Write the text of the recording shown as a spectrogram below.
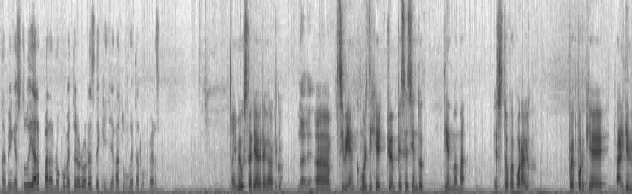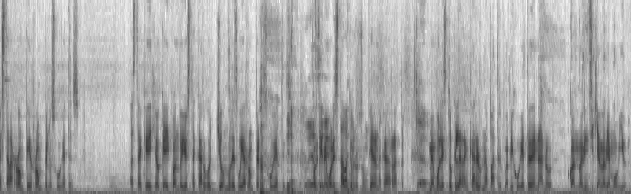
también estudiar para no cometer errores de que llega tu juguete a romperse. A mí me gustaría agregar algo. Dale. Ah, si bien, como les dije, yo empecé siendo bien mamá, esto fue por algo. Fue porque alguien me estaba rompe y rompe los juguetes. Hasta que dije, ok, cuando yo esté a cargo, yo no les voy a romper los juguetes. Porque me molestaba que me los rompieran a cada rato. Claro. Me molestó que le arrancaran una pata a mi juguete de nano cuando ni siquiera lo había movido.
